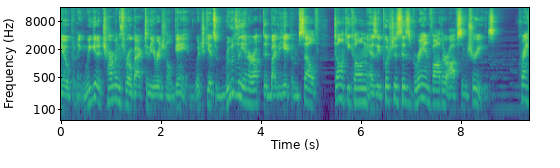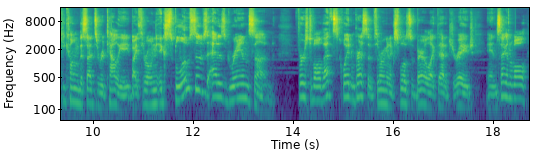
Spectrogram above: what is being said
The opening, we get a charming throwback to the original game, which gets rudely interrupted by the ape himself, Donkey Kong, as he pushes his grandfather off some trees. Cranky Kong decides to retaliate by throwing explosives at his grandson. First of all, that's quite impressive, throwing an explosive barrel like that at your age, and second of all,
